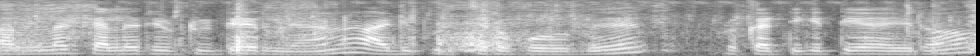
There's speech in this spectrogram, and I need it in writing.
நல்லா கிளறி விட்டுக்கிட்டே இருங்க. அடி பிடிச்சிட போகுது. அப்புறம் கட்டி கட்டி ஆயிரும்.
